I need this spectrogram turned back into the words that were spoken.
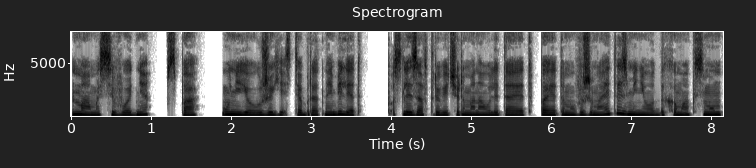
Мама сегодня в СПА. У нее уже есть обратный билет. Послезавтра вечером она улетает, поэтому выжимает из мини отдыха максимум.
